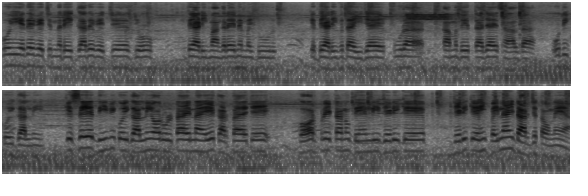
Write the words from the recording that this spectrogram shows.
ਕੋਈ ਇਹਦੇ ਵਿੱਚ ਨਰੇਗਾ ਦੇ ਵਿੱਚ ਜੋ ਦਿਹਾੜੀ ਮੰਗ ਰਹੇ ਨੇ ਮਜ਼ਦੂਰ ਕਿ ਦਿਹਾੜੀ ਵਧਾਈ ਜਾਏ, ਪੂਰਾ ਕੰਮ ਦੇ ਦਿੱਤਾ ਜਾਏ ਸਾਲ ਦਾ, ਉਹਦੀ ਕੋਈ ਗੱਲ ਨਹੀਂ। ਕਿਸੇ ਦੀ ਵੀ ਕੋਈ ਗੱਲ ਨਹੀਂ, ਔਰ ਉਲਟਾ ਇਹਨਾਂ ਇਹ ਕਰਤਾ ਹੈ ਕਿ ਕਾਰਪੋਰੇਟਾਂ ਨੂੰ ਦੇਣ ਲਈ ਜਿਹੜੀ ਕਿ ਜਿਹੜੀ ਕਿ ਅਸੀਂ ਪਹਿਲਾਂ ਹੀ ਡਰ ਜਤਾਉਂਦੇ ਆ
